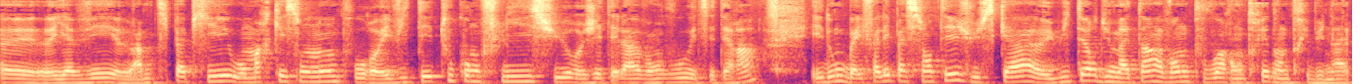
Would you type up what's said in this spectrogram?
Euh, il y avait euh, un petit papier où on marquait son nom pour éviter tout conflit sur j'étais là avant vous, etc. Et donc, bah, il fallait patienter jusqu'à 8 heures du matin avant de pouvoir entrer dans le tribunal.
